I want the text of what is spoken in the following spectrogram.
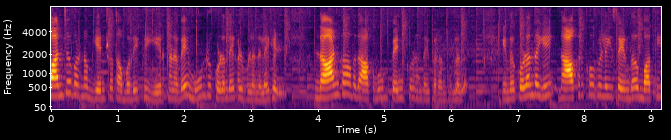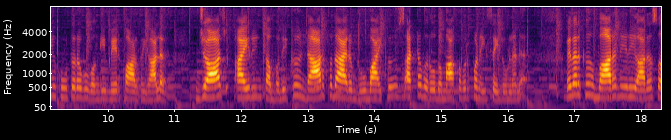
பஞ்சவர்ணம் என்ற தம்பதிக்கு ஏற்கனவே மூன்று குழந்தைகள் உள்ள நிலையில் நான்காவதாகவும் பெண் குழந்தை பிறந்துள்ளது. இந்த குழந்தையை நாகர்கோவிலை சேர்ந்த மத்திய கூட்டுறவு வங்கி மேற்பார்வையாளர் ஜார்ஜ் ஐரின் தம்பதிக்கு நாற்பதாயிரம் ரூபாய்க்கு சட்டவிரோதமாக விற்பனை செய்துள்ளனர். இதற்கு மாரநேரி அரசு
